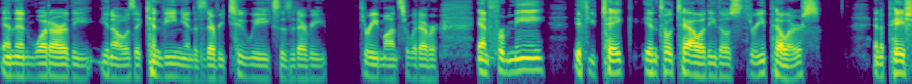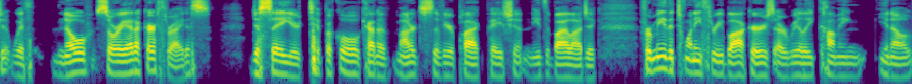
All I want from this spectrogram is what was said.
And then what are the you know is it convenient? Is it every two weeks? Is it every three months or whatever? And for me if you take in totality those three pillars and a patient with no psoriatic arthritis just say your typical kind of moderate to severe plaque patient needs a biologic for me the 23 blockers are really coming you know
